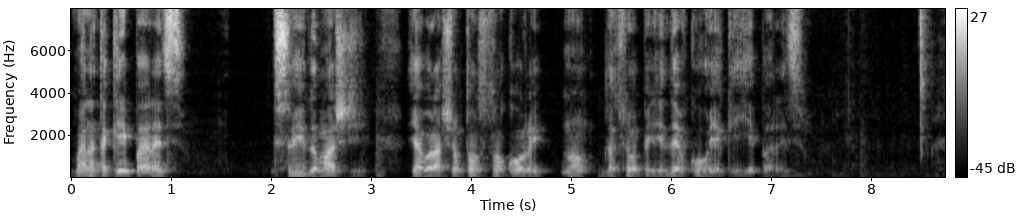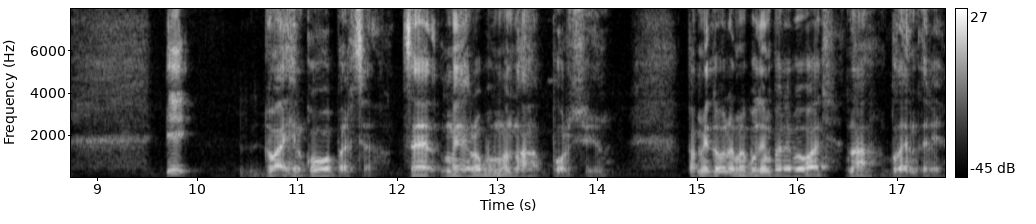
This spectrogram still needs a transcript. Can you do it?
У мене такий перець свій домашній. Я вирощував толстокорий. Ну, для цього підійде в кого який є перець. І два гіркового перця. Це ми робимо на порцію. Помідори ми будемо перебивати на блендері.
